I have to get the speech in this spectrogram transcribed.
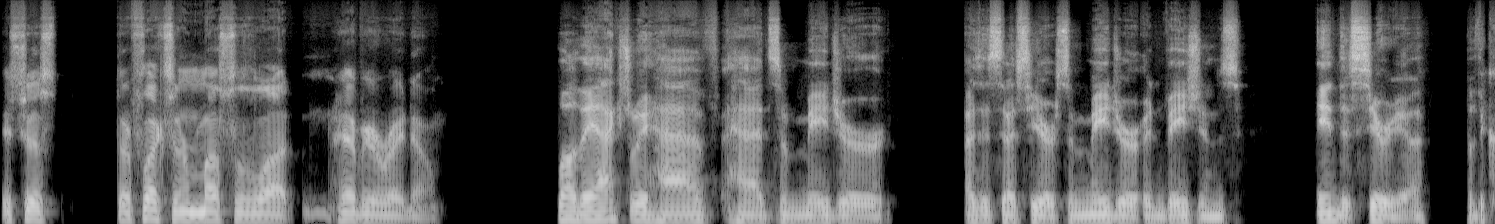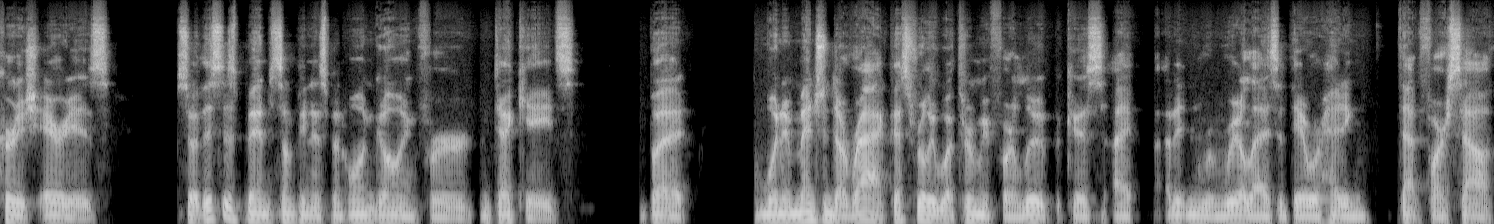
It's just they're flexing their muscles a lot heavier right now. Well, they actually have had some major, as it says here, some major invasions into Syria of the Kurdish areas. So this has been something that's been ongoing for decades. But when it mentioned Iraq, that's really what threw me for a loop because I, I didn't realize that they were heading that far south.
